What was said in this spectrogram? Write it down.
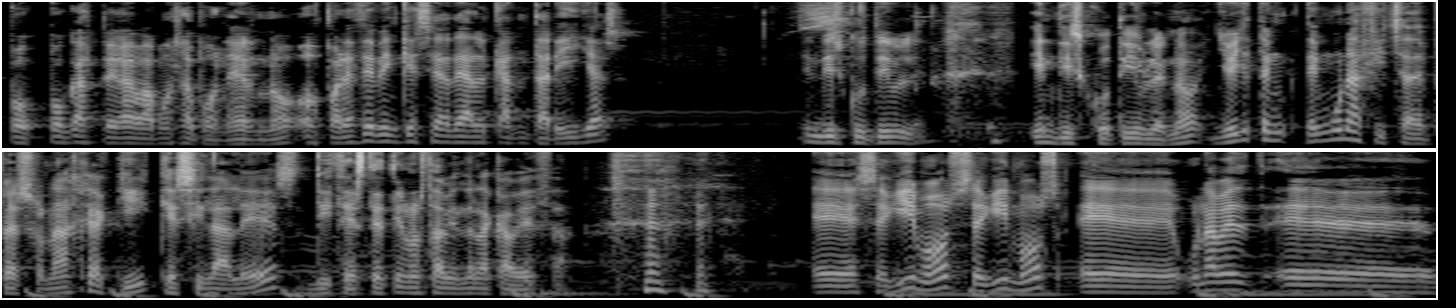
po- pocas pegas vamos a poner, ¿no? ¿Os parece bien que sea de alcantarillas? Indiscutible. Indiscutible, ¿no? Yo ya ten- tengo una ficha de personaje aquí que si la lees, dice, este tío no está bien de la cabeza. Eh, seguimos, seguimos. Eh, una vez eh,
